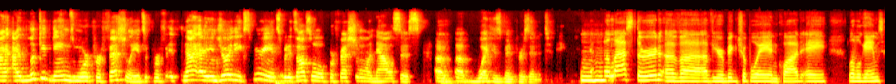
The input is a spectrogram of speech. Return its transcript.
I, I look at games more professionally. It's a prof- it's not I enjoy the experience, but it's also a professional analysis of, of what has been presented to me. the last third of uh, of your big AAA and quad A level games,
